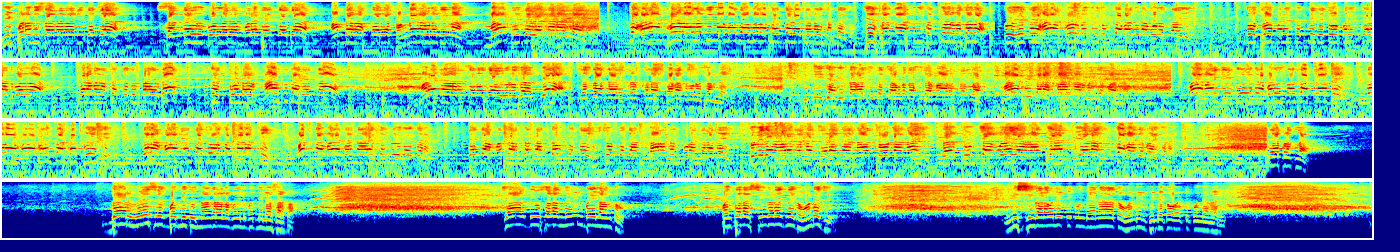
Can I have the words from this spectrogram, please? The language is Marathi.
ही फडणवीस साहेबांना आणि त्याच्या सांगण्यावरून बोलणाऱ्या मराठ्यांच्या त्या आमदार असणाऱ्या भंगार अवलादींना मराठ्यांच्या व्याख्या नाही काय? ते हरामखोर अवलंबींना माझ्या मराठ्यांच्या व्याख्या नाही समजायचं जे सरकार तुम्ही सत्तेवर बसावं तो एकही हरामखोर मंत्री तुमच्या बाजूला बोलत नाहीये. तो जोपर्यंत सत्य ते तोपर्यंत त्यालाच बोलणार. त्याला म्हणा सत्यातून बाहेर जा तुझ्या तोंडावर नाव सुद्धा घेत नाही. मराठा आरक्षणाच्या विरोधात गेला त्याचा कार्यक्रम खलास झालाच म्हणून समजायचं. किती जागीरदाराची त्याची आवडत असू द्या महाराष्ट्रातला. मराठी त्याला पाळणार म्हणजे पाळणार. मला माहिती आहे देवेंद्र फडणवीसांचा त्रास आहे. त्याला मराठ्यांचा खूप द्वेष आहे. त्याला मराठ्यांच्या जीवावर सत्ता लागते. फक्त मराठ्यांना आरक्षण मिळू द्यायचं नाही. त्याच्या मतदारसंघात जाऊन त्याचा हिशोब त्याच्या दारातच पुरा केला जाईल. तुम्ही जर मराठ्यांना छेडायचा नाद सोडला नाही तर तुमच्यामुळे या राज्यात बियाला सुद्धा भाजप राहायचं नाही ट्रॅप रचलाय दर वेळेस एक बदली नांगराला बैल बदलेल्यासारखा. चार दिवसाला नवीन बैल आणतो. पण त्याला शिंगडच नाही तर होंडाची आहे. मी शिंगाडावले टिकून देणार तर होंडेन फिंडेकावर टिकून देणार आहे?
